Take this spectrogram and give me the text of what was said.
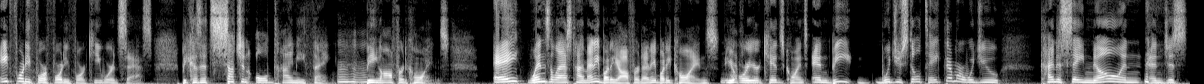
eight forty four forty four keyword sass because it's such an old timey thing mm-hmm. being offered coins. A, when's the last time anybody offered anybody coins your, or your kids coins? And B, would you still take them or would you kind of say no and and just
